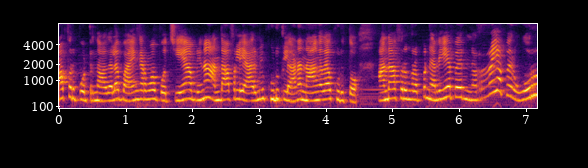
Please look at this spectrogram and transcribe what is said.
ஆஃபர் போட்டிருந்தோம். அதெல்லாம் பயங்கரமாக போச்சு. ஏன் அப்படின்னா அந்த ஆஃபரில் யாருமே கொடுக்கல. ஆனால் நாங்கள் தான் கொடுத்தோம். அந்த ஆஃபருங்கிறப்ப நிறைய பேர் நிறைய பேர் ஒரு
